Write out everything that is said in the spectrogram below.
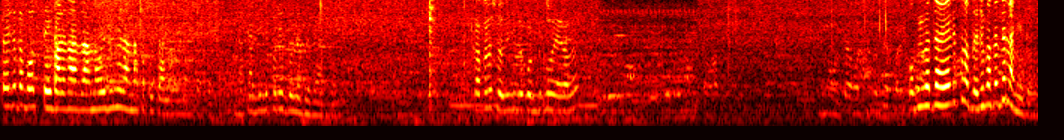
তো এটা তো বসতেই পারে না রান্না ওই জন্য রান্না করতে চালে ঢাকা দিলে পরে গলে দেবে একদম। কতটা সবজি ছিল কোনটুকু হয়ে গেল? কপি ভাজা হয়ে গেছে বা ধনে পাতা দিয়ে নামিয়ে দেবো।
